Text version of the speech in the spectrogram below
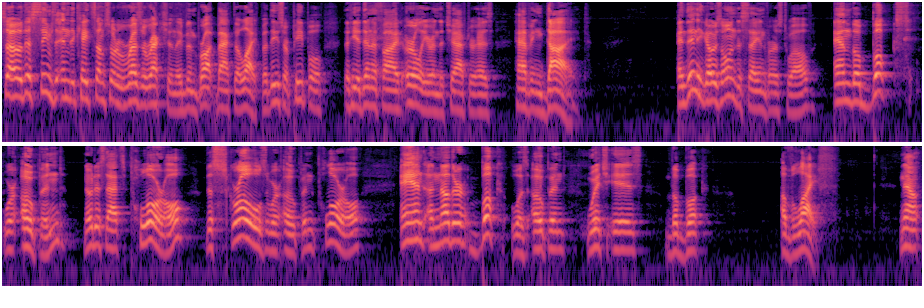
So this seems to indicate some sort of resurrection. They've been brought back to life. But these are people that he identified earlier in the chapter as having died. And then he goes on to say in verse 12, and the books were opened. Notice that's plural. The scrolls were opened, plural. And another book was opened, which is the book of life. Now,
